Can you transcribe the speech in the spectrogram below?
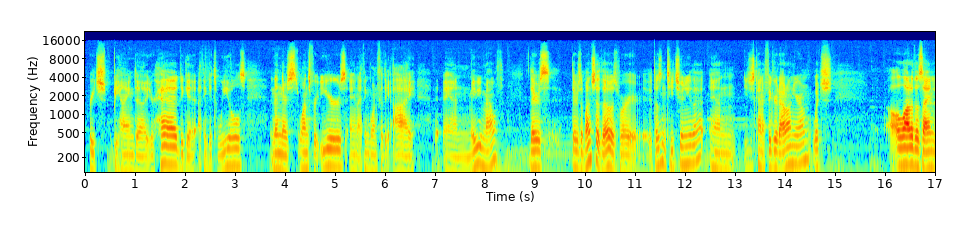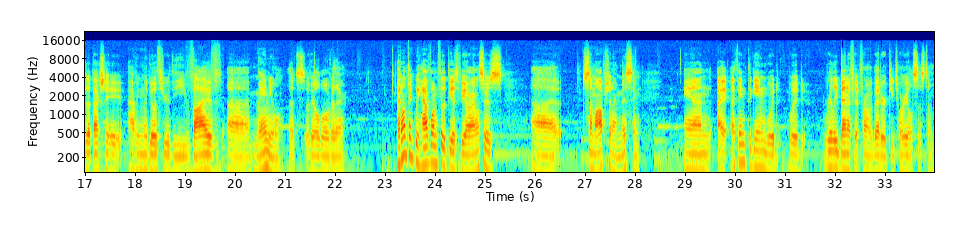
Reach behind uh, your head to get, I think it's wheels. And then there's ones for ears, and I think one for the eye, and maybe mouth. There's there's a bunch of those where it doesn't teach you any of that, and you just kind of figure it out on your own, which a lot of those I ended up actually having to go through the Vive uh, manual that's available over there. I don't think we have one for the PSVR unless there's uh, some option I'm missing. And I, I think the game would, would really benefit from a better tutorial system.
